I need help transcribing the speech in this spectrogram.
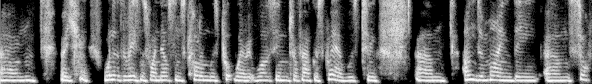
Um, one of the reasons why Nelson's column was put where it was in Trafalgar Square was to um, undermine the um, soft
